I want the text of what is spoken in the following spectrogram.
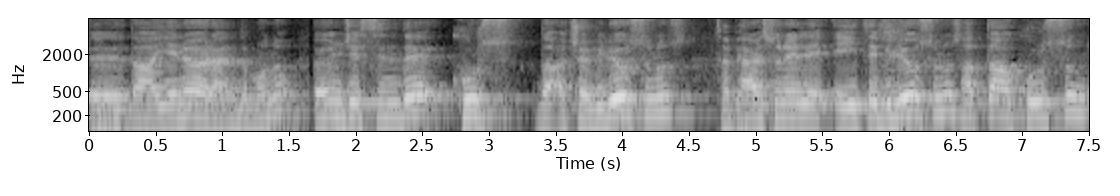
e, daha yeni öğrendim onu. Öncesinde kurs da açabiliyorsunuz. Tabii. Personeli eğitebiliyorsunuz. Hatta kursun,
